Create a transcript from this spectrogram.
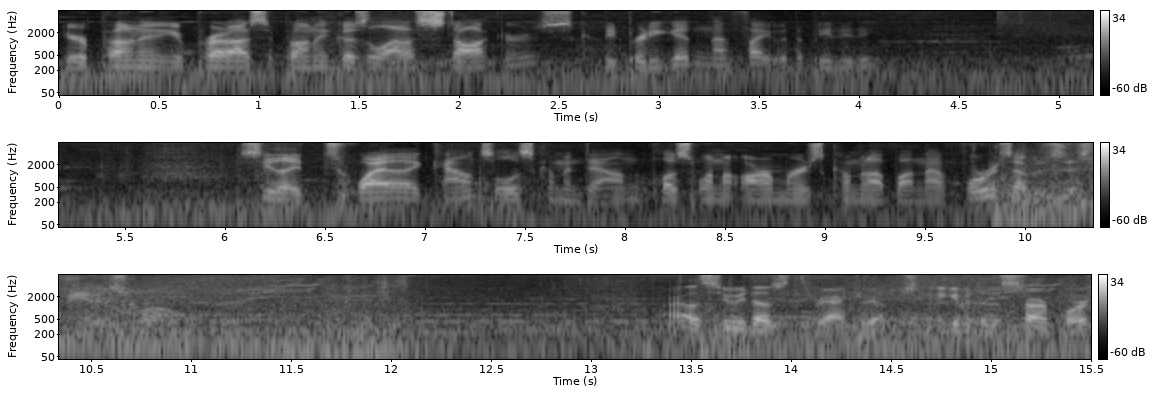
Your opponent, your Protoss opponent goes a lot of Stalkers. Could be pretty good in that fight with the PDD. See, like, Twilight Council is coming down. The plus one armor is coming up on that force that was just made as well. Alright, let's see what he does with the reactor. I'm just going to give it to the starport.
